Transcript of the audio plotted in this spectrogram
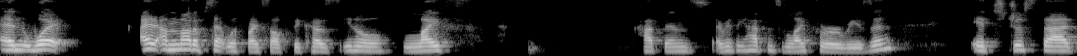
and what I, i'm not upset with myself because you know life happens everything happens in life for a reason. It's just that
